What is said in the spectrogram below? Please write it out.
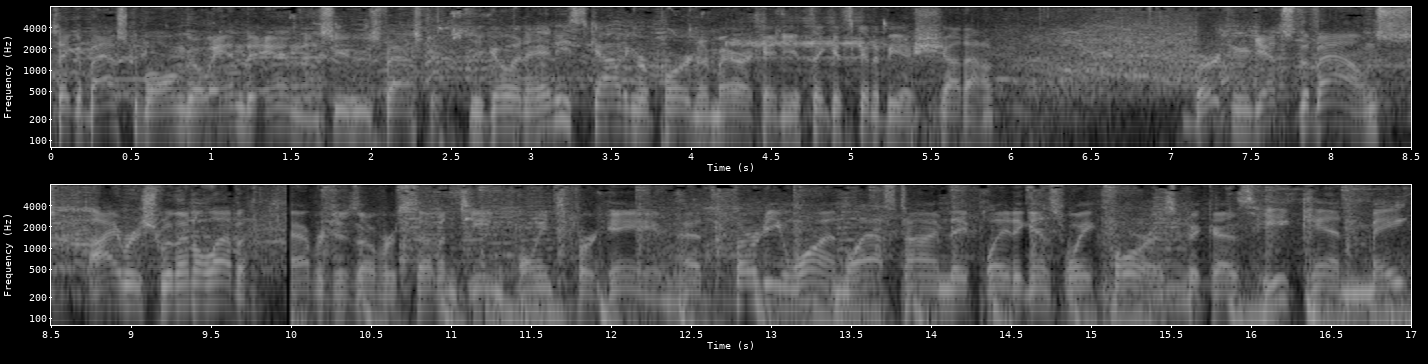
take a basketball and go end to end and see who's faster. You go into any scouting report in America and you think it's going to be a shutout. Burton gets the bounce. Irish within 11. Averages over 17 points per game. Had 31 last time they played against Wake Forest because he can make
